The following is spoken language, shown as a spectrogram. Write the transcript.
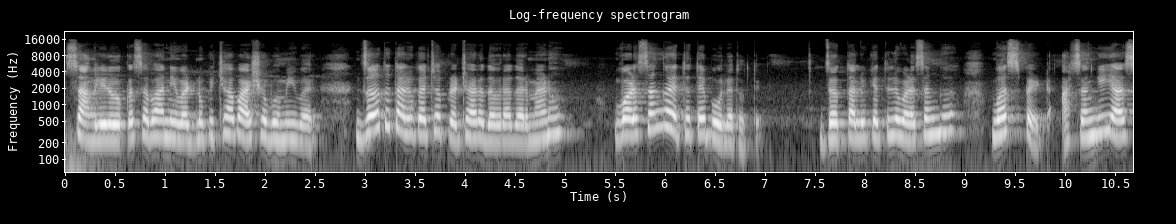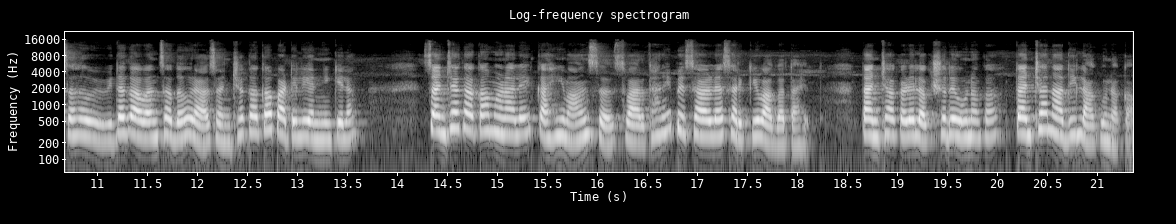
सांगली लोकसभा निवडणुकीच्या पार्श्वभूमीवर जत तालुक्याच्या प्रचार दौऱ्यादरम्यान हो, वळसंग येथे ते बोलत होते. जत तालुक्यातील वळसंग वसपेठ आसंगी यासह विविध गावांचा दौरा संजय काका पाटील यांनी केला. संजय काका म्हणाले काही माणसं स्वार्थाने पिसाळल्यासारखी वागत आहेत. त्यांच्याकडे लक्ष देऊ नका त्यांच्या नादी लागू नका.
